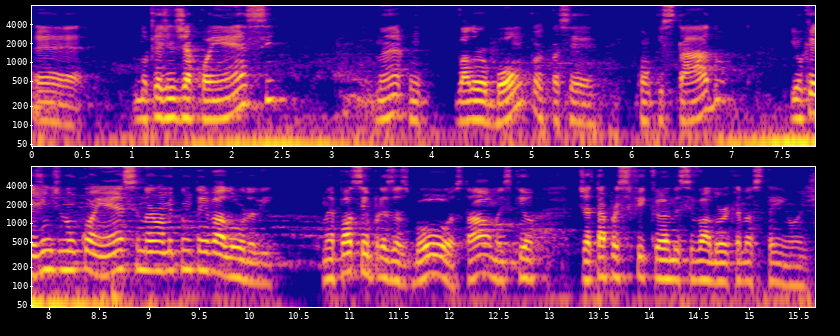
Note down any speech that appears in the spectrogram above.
é, no que a gente já conhece, né? Com valor bom para ser conquistado. E o que a gente não conhece normalmente não tem valor ali. Né? Pode ser empresas boas, tal, mas que já está precificando esse valor que elas têm hoje.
